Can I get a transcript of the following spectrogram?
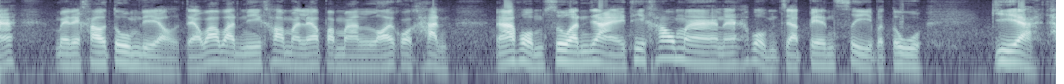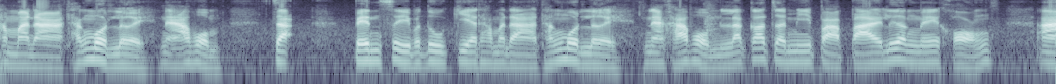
นะ ไม่ได้เข้าตูมเดียว แต่ว่าวันนี้เข้ามาแล้วประมาณร้อยกว่าคันนะครับผมส่วนใหญ่ที่เข้ามานะครับผมจะเป็น 4 ประตูเกียร์ธรรมดาทั้งหมดเลยนะครับผมจะเป็น 4 ประตูเกียร์ธรรมดาทั้งหมดเลยนะครับผมแล้วก็จะมีปราบปลายเรื่องในของอ่า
